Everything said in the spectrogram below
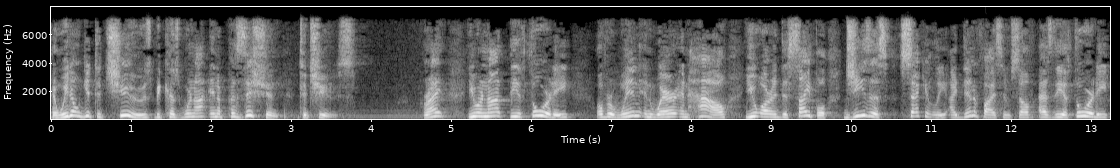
And we don't get to choose because we're not in a position to choose. Right? You are not the authority over when and where and how you are a disciple. Jesus, secondly, identifies himself as the authority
